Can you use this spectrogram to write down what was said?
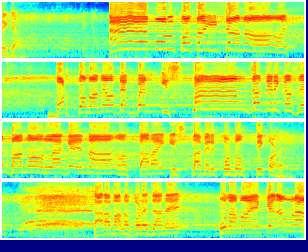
থেকে। মূল কথা এটা নয়, বর্তমানেও দেখবেন ইসলাম যাদের কাছে ভালো লাগে না, তারাই ইসলামের কটুক্তি করে। তারা ভালো করে জানে ওলামায়ে কেরামরা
